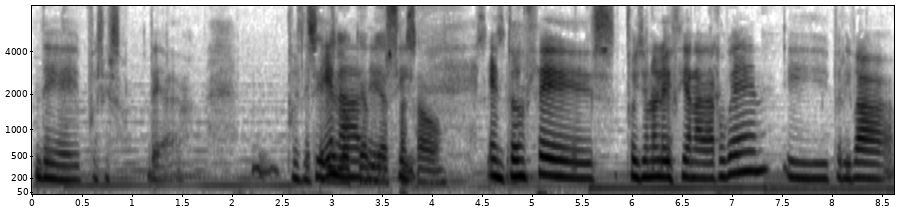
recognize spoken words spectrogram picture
de, pues eso, de, pues de Sí, de pena. lo que de- habías sí. Entonces, pues yo no le decía nada a Rubén, y, pero iba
